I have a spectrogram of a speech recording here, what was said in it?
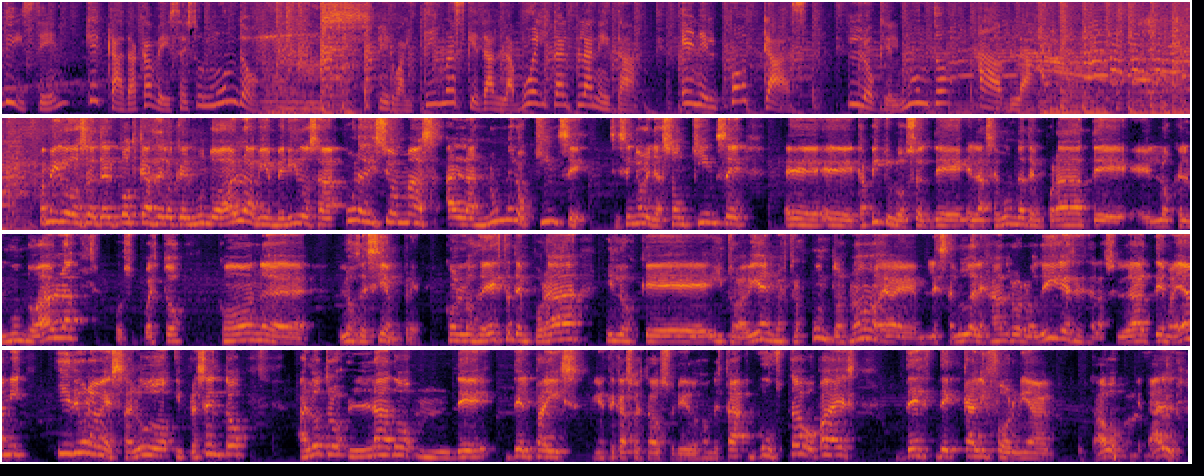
Dicen que cada cabeza es un mundo. Pero hay temas que dan la vuelta al planeta. En el podcast, Lo que el mundo habla. Amigos del podcast de Lo que el mundo habla, bienvenidos a una edición más, a la número 15. Sí, señor, ya son 15 eh, eh, capítulos de la segunda temporada de eh, Lo que el mundo habla, por supuesto, con los de siempre con los de esta temporada y los que, y todavía en nuestros puntos, ¿no? Eh, les saluda Alejandro Rodríguez desde la ciudad de Miami y de una vez saludo y presento al otro lado mm, de, del país, en este caso Estados Unidos, donde está Gustavo Páez desde California. Gustavo, ¿qué tal?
